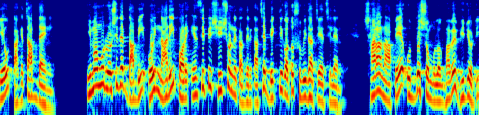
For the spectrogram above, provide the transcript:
কেউ তাকে চাপ দেয়নি। ইমামুর রশিদের দাবি, ওই নারী পরে এনসিপির শীর্ষ নেতাদের কাছে ব্যক্তিগত সুবিধা চেয়েছিলেন। সারা না পেয়ে উদ্দেশ্যমূলকভাবে ভিডিওটি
